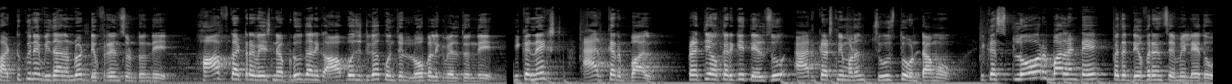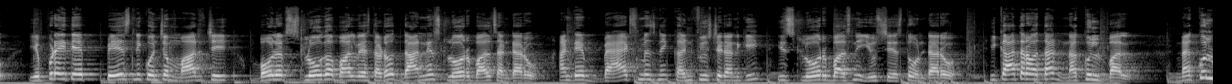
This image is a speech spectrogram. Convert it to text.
పట్టుకునే విధానంలో డిఫరెన్స్ ఉంటుంది. హాఫ్ కట్టర్ వేసినప్పుడు దానికి ఆపోజిట్గా కొంచెం లోపలికి వెళ్తుంది. ఇక నెక్స్ట్ యార్కర్ బాల్. ప్రతి ఒక్కరికి తెలుసు యార్కర్స్ని మనం చూస్తూ ఉంటాము. ఇక స్లోవర్ బాల్ అంటే పెద్ద డిఫరెన్స్ ఏమీ లేదు. ఎప్పుడైతే పేస్ని కొంచెం మార్చి బౌలర్ స్లోగా బాల్ వేస్తాడో దాన్నే స్లోవర్ బాల్స్ అంటారు. అంటే బ్యాట్స్మెన్స్ని కన్ఫ్యూజ్ చేయడానికి ఈ స్లోవర్ బాల్స్ని యూజ్ చేస్తూ ఉంటారు. ఇక ఆ తర్వాత నకుల్ బాల్. నకుల్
